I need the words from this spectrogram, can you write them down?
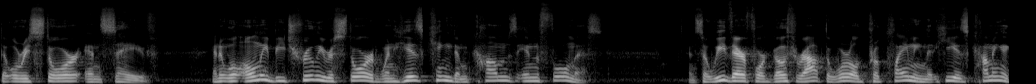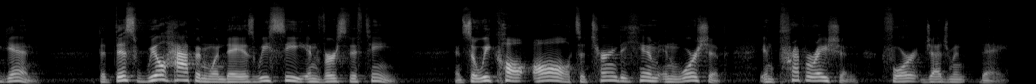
that will restore and save. And it will only be truly restored when his kingdom comes in fullness. And so we therefore go throughout the world proclaiming that he is coming again, that this will happen one day, as we see in verse 15. And so we call all to turn to him in worship in preparation for Judgment Day.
